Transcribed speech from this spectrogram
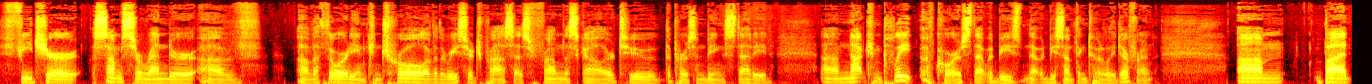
feature some surrender of of authority and control over the research process from the scholar to the person being studied. Um, not complete, of course. That would be that would be something totally different. Um, but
